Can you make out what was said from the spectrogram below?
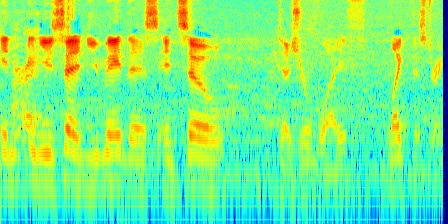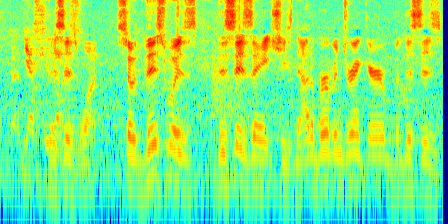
And, and you said you made this, and so does your wife like this drink then? Yes, she This does. is one. So this was this is a she's not a bourbon drinker, but this is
